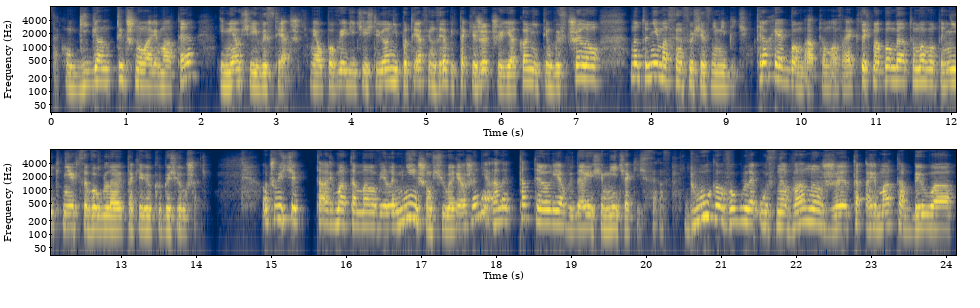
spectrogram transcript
taką gigantyczną armatę i miał się jej wystraszyć. Miał powiedzieć, jeśli oni potrafią zrobić takie rzeczy, jak oni tym wystrzelą, no to nie ma sensu się z nimi bić. Trochę jak bomba atomowa. Jak ktoś ma bombę atomową, to nikt nie chce w ogóle takiego kogoś ruszać. Oczywiście ta armata ma o wiele mniejszą siłę rażenia, ale ta teoria wydaje się mieć jakiś sens. Długo w ogóle uznawano, że ta armata była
